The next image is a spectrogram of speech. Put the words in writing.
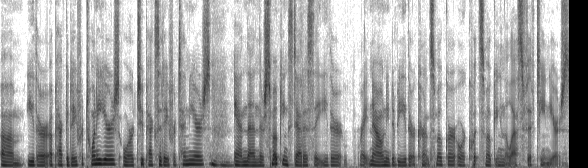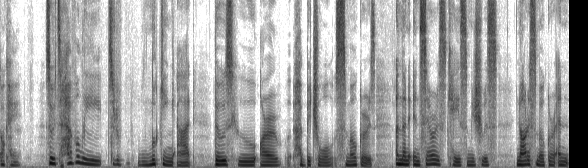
um, either a pack a day for 20 years or two packs a day for 10 years. And then their smoking status, they either right now need to be either a current smoker or quit smoking in the last 15 years. Okay. So it's heavily sort of looking at those who are habitual smokers. And then in Sarah's case, I mean, she was not a smoker and,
